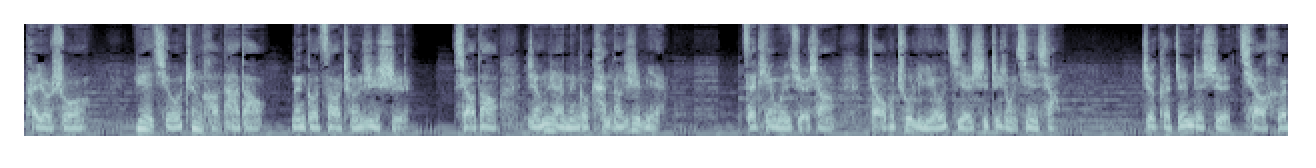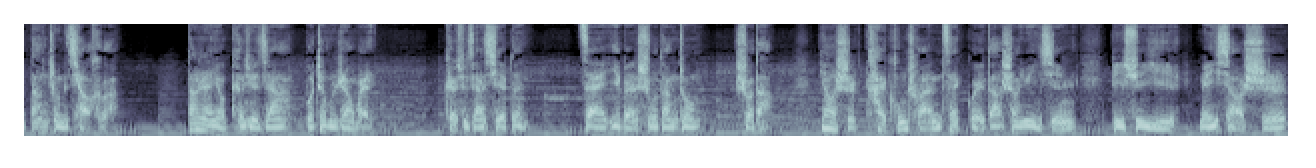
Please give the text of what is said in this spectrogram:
他又说：“月球正好大到。”能够造成日食，小到仍然能够看到日冕，在天文学上找不出理由解释这种现象，这可真的是巧合当中的巧合。当然有科学家不这么认为。科学家谢顿在一本书当中说道：“要使太空船在轨道上运行，必须以每小时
